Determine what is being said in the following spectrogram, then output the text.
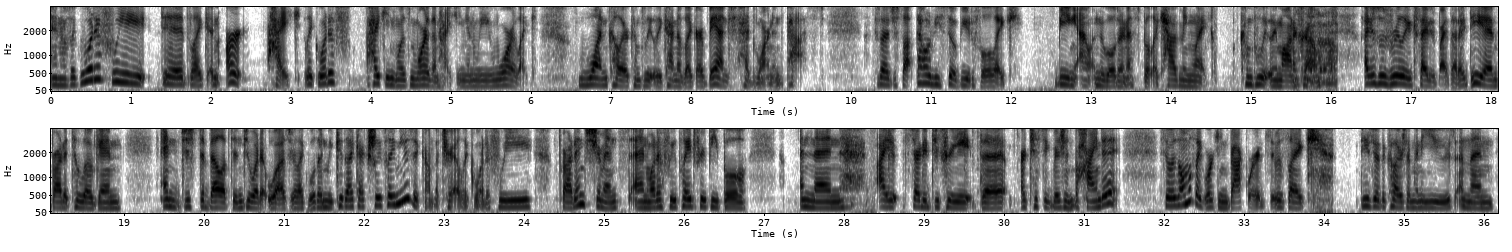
And I was like, what if we did like an art hike? Like, what if hiking was more than hiking and we wore like one color completely, kind of like our band had worn in the past? Because I just thought that would be so beautiful, like being out in the wilderness, but like having like completely monochrome. I just was really excited by that idea and brought it to Logan and just developed into what it was. We're like, well, then we could like actually play music on the trail. Like, what if we brought instruments and what if we played for people? And then I started to create the artistic vision behind it. So it was almost like working backwards. It was like, these are the colors I'm going to use. And then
